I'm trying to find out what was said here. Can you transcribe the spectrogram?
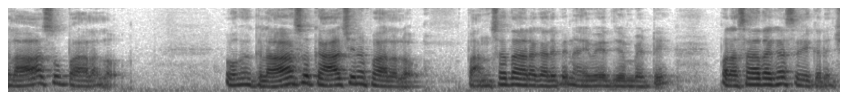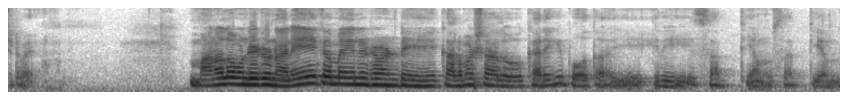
గ్లాసు పాలలో ఒక గ్లాసు కాచిన పాలలో పంచదార కలిపి నైవేద్యం పెట్టి ప్రసాదంగా స్వీకరించడమే. మనలో ఉండేటువంటి అనేకమైనటువంటి కల్మషాలు కరిగిపోతాయి. ఇది సత్యం సత్యం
